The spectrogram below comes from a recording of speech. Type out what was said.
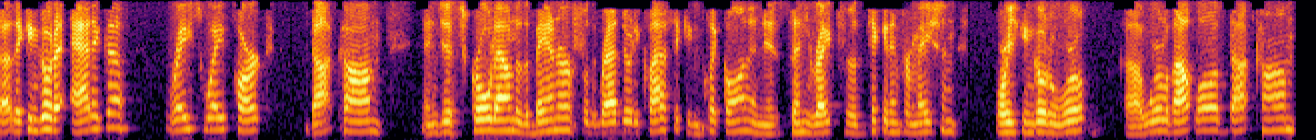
uh, they can go to AtticaRacewayPark.com and just scroll down to the banner for the Brad Doty Classic and click on, and it send you right to the ticket information. Or you can go to world uh, worldofoutlaws.com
